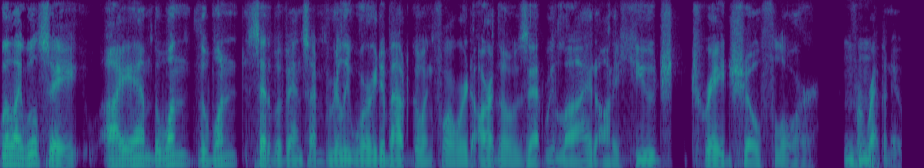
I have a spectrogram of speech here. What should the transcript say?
Well, I will say I am the one the one set of events I'm really worried about going forward are those that relied on a huge trade show floor mm-hmm. for revenue.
